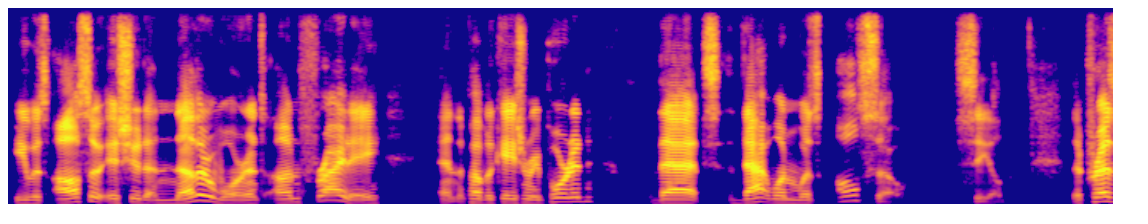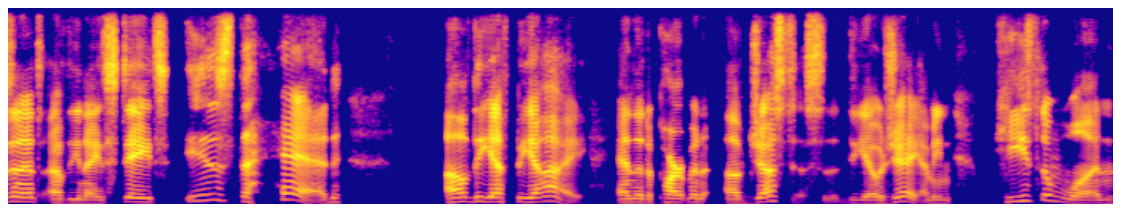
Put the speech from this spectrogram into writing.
He was also issued another warrant on Friday, and the publication reported that that one was also sealed. The President of the United States is the head of the FBI and the Department of Justice, the DOJ. I mean, he's the one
